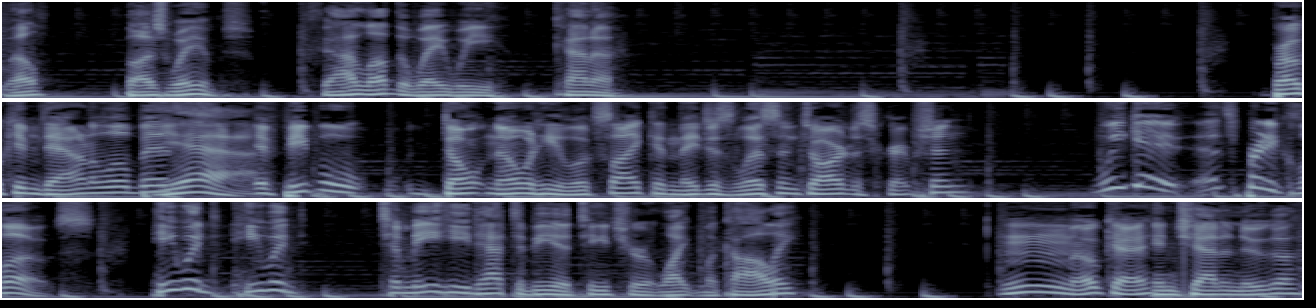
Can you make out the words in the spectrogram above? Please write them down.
well, Buzz Williams. See, I love the way we kind of Broke him down a little bit. Yeah. If people don't know what he looks like and they just listen to our description, we get that's pretty close. he would he would to me he'd have to be a teacher like McCallie Mm, okay. in Chattanooga.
